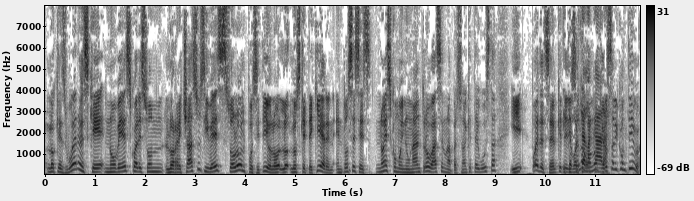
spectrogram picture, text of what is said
lo- lo que es bueno es que no ves cuáles son los rechazos y ves solo el positivo, lo- lo- los que te quieren. Entonces es, no es como en un antro vas en una persona que te gusta y puede ser que te, te dice, voltea no, la no, cara". quiero salir contigo.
